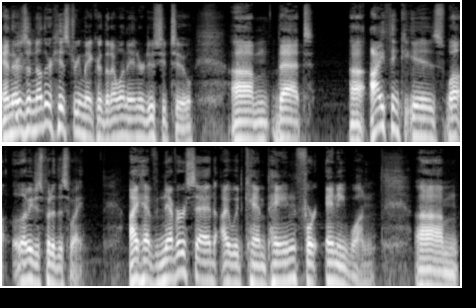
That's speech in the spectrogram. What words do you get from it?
and there's another history maker that I want to introduce you to um, that uh, I think is, well, let me just put it this way. I have never said I would campaign for anyone, um,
